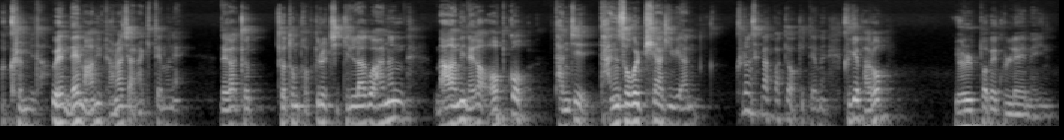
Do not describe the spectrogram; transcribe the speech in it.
막 그럽니다. 왜? 내 마음이 변하지 않았기 때문에 내가 교, 교통법규를 지키려고 하는 마음이 내가 없고 단지 단속을 피하기 위한 그런 생각밖에 없기 때문에 그게 바로 율법의 굴레에 매인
